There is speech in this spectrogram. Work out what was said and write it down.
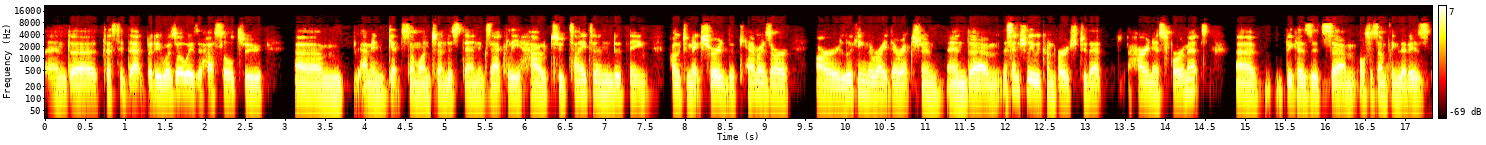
and uh, tested that. But it was always a hassle to um, I mean, get someone to understand exactly how to tighten the thing, how to make sure the cameras are are looking in the right direction, and um, essentially we converge to that harness format uh, because it's um, also something that is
